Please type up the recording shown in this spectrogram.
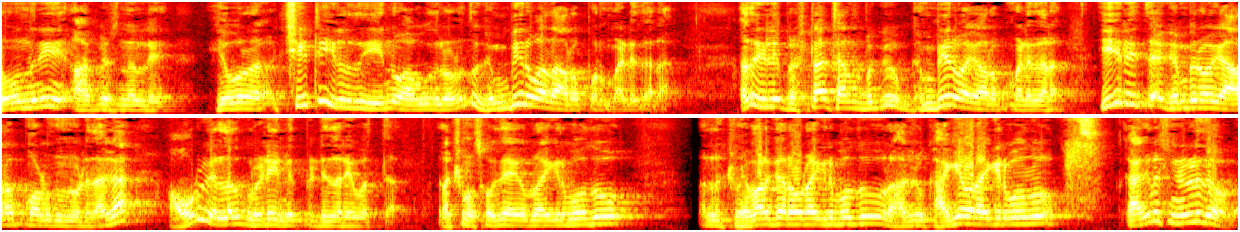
ನೋಂದಣಿ ಆಫೀಸ್ನಲ್ಲಿ ಇವರ ಚೀಟಿ ಇಲ್ಲದೆ ಏನೂ ಆಗುವುದಿಲ್ಲ ಅನ್ನೋದು ಗಂಭೀರವಾದ ಆರೋಪವನ್ನು ಮಾಡಿದ್ದಾರೆ. ಅಂದರೆ ಇಲ್ಲಿ ಭ್ರಷ್ಟಾಚಾರದ ಬಗ್ಗೆ ಗಂಭೀರವಾಗಿ ಆರೋಪ ಮಾಡಿದ್ದಾರೆ. ಈ ರೀತಿಯ ಗಂಭೀರವಾಗಿ ಆರೋಪ ಮಾಡೋದನ್ನು ನೋಡಿದಾಗ ಅವರು ಎಲ್ಲದಕ್ಕೂ ರೆಡಿ ನಿಂತುಬಿಟ್ಟಿದ್ದಾರೆ ಇವತ್ತು. ಲಕ್ಷ್ಮಣ ಸೌದಿ ಅವರಾಗಿರ್ಬೋದು ಲಕ್ಷ್ಮೀ ಹೆಬ್ಬಾಳ್ಕರ್ ಅವರಾಗಿರ್ಬೋದು, ರಾಜು ಕಾಗೆ ಅವರಾಗಿರ್ಬೋದು, ಕಾಂಗ್ರೆಸ್ ನೀಡಿದವರು,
